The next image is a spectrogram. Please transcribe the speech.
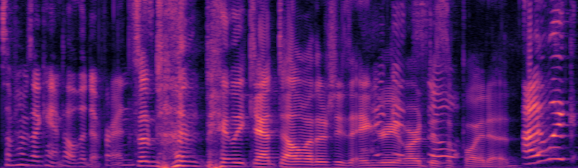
Sometimes I can't tell the difference. Sometimes Bailey can't tell whether she's angry or so- disappointed. I like.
